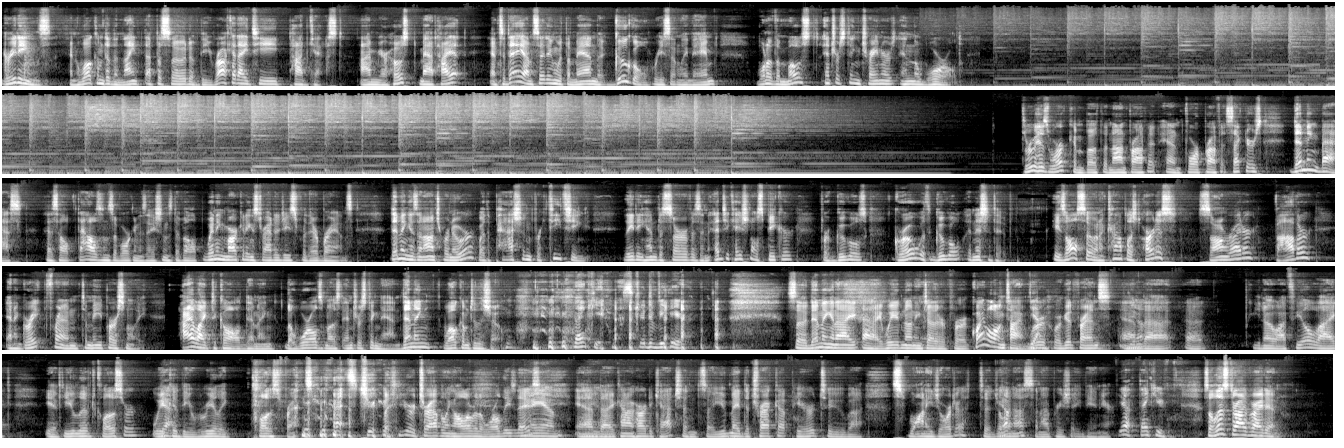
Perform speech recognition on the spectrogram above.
Greetings, and welcome to the ninth episode of the Rocket IT podcast. I'm your host, Matt Hyatt, and today I'm sitting with the man that Google recently named one of the most interesting trainers in the world. Through his work in both the nonprofit and for profit sectors, Deming Bass has helped thousands of organizations develop winning marketing strategies for their brands. Deming is an entrepreneur with a passion for teaching, leading him to serve as an educational speaker for Google's Grow with Google initiative. He's also an accomplished artist, songwriter, father, and a great friend to me personally. I like to call Deming the world's most interesting man. Deming, welcome to the show. Thank you. It's good to be here. So Deming and I, uh, we've known each other for quite a long time. Yeah. We're, we're good friends, and Yeah. uh, uh, you know, I feel like if you lived closer, we Yeah. could be really close friends. That's true. but you're traveling all over the world these days. I am. and uh, kind of hard to catch. And so you've made the trek up here to uh, Suwanee, Georgia, to join Yep. us, and I appreciate you being here. Yeah, thank you. So let's drive right in.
